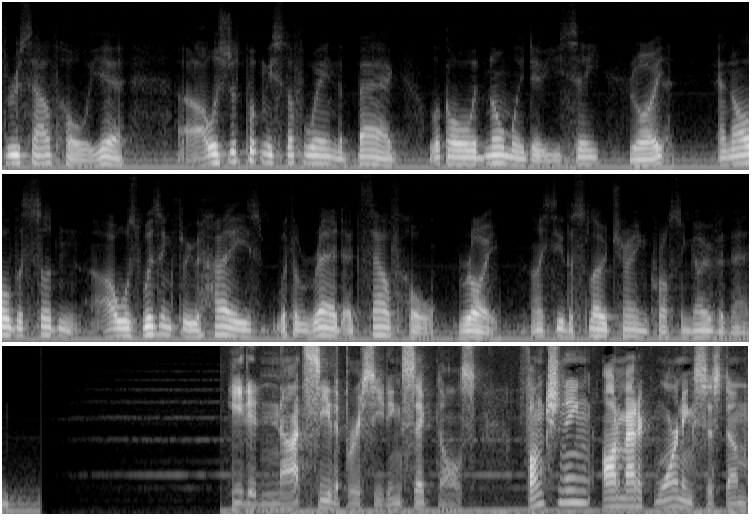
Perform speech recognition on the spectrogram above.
through Southall. Yeah, uh, I was just putting my stuff away in the bag, like I would normally do. You see, right? And all of a sudden, I was whizzing through Hayes with a red at Southall. Right. I see the slow train crossing over then. He did not see the preceding signals. Functioning automatic warning system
